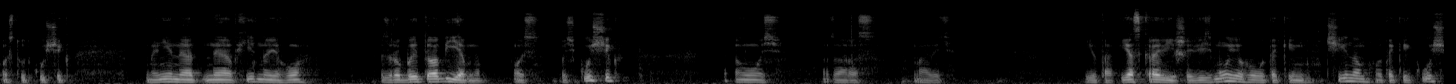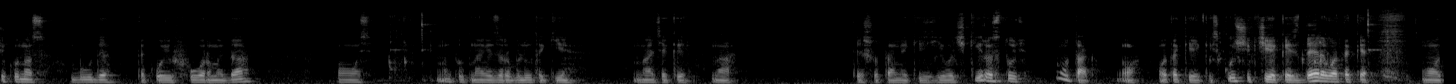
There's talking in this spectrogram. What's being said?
ось тут кущик. Мені не- необхідно його зробити об'ємним. Ось ось кущик. Ось зараз навіть і отак яскравіше візьму його таким чином. Отакий кущик у нас буде такої форми. Да? Ось. Ну, тут навіть зроблю такі натяки на те, що там якісь гілочки ростуть. Ну так, о, отакий якийсь кущик, чи якесь дерево таке. От.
